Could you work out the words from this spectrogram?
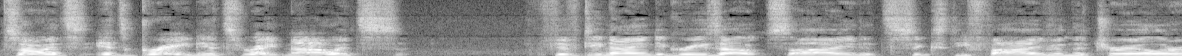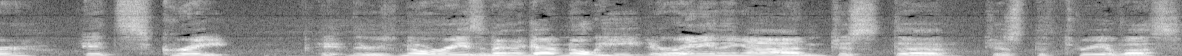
so it's it's great. It's right now it's 59 degrees outside. It's 65 in the trailer. It's great. It, there's no reason. I got no heat or anything on. Just uh, just the three of us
